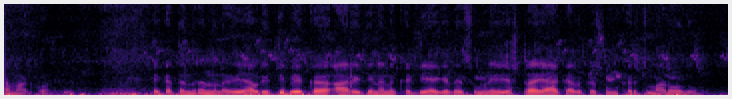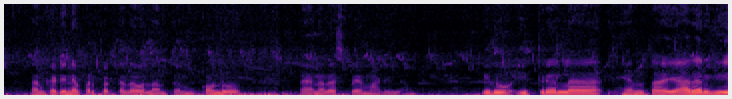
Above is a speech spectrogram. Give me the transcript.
ನಾನು ಮಾಡ್ಕೊಂಡಿಲ್ಲ. ಯಾಕಂತಂದ್ರೆ ನನಗೆ ಯಾವ ರೀತಿ ಬೇಕು ಆ ರೀತಿ ನನಗೆ ಕಡ್ಡಿ ಆಗ್ಯದ ಸುಮ್ಮನೆ ಎಕ್ಸ್ಟ್ರಾ ಯಾಕೆ ಅದಕ್ಕೆ ಸುಮ್ಮನೆ ಖರ್ಚು ಮಾಡೋದು? ನನ್ನ ಕಡ್ಡಿನೇ ಪರ್ಫೆಕ್ಟ್ ಅದಾವಲ್ಲ ಅಂತ ಅಂದ್ಕೊಂಡು ನಾನು ಅದ ಸ್ಪ್ರೇ ಮಾಡಿಲ್ಲ. ಇದು ಇತ್ರೆಲ್ಲ ಎಂಥ ಯಾರ್ಯಾರಿಗೆ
